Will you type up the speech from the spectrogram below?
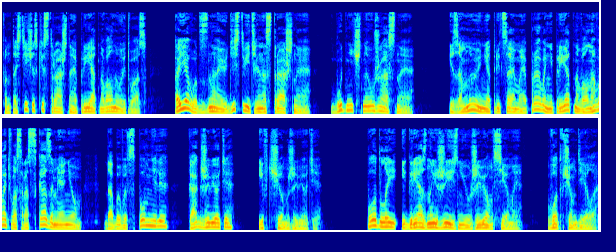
Фантастически страшное приятно волнует вас. А я вот знаю действительно страшное, буднично ужасное. И за мною неотрицаемое право неприятно волновать вас рассказами о нем, дабы вы вспомнили, как живете и в чем живете. Подлой и грязной жизнью живем все мы. Вот в чем дело.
